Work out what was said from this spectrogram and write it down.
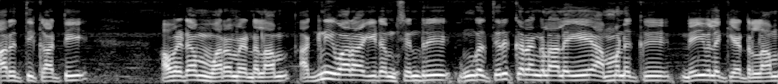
ஆரத்தி காட்டி அவரிடம் வர வேண்டலாம். அக்னி வாராகியிடம் சென்று உங்கள் திருக்கரங்களாலேயே அம்மனுக்கு நெய்விலக்கு ஏற்றலாம்.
